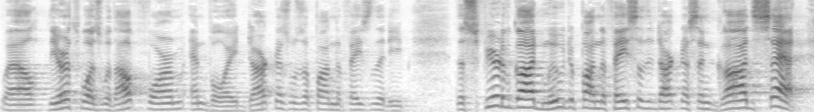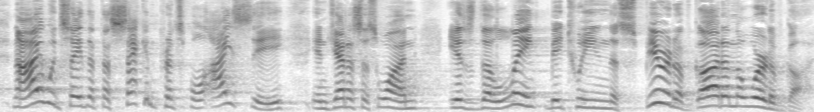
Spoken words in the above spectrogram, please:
well, the earth was without form and void, darkness was upon the face of the deep, the Spirit of God moved upon the face of the darkness, and God said. Now, I would say that the second principle I see in Genesis 1 is the link between the Spirit of God and the Word of God.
